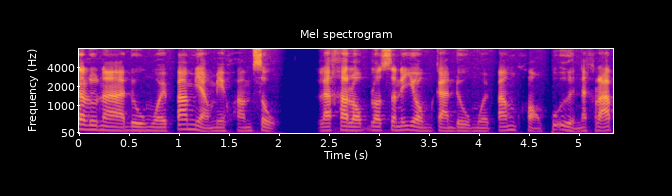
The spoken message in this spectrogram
กรุณาดูมวยปั้มอย่างมีความสุข และเคารพรสนิยมการดูมวยปั้มของผู้อื่นนะครับ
